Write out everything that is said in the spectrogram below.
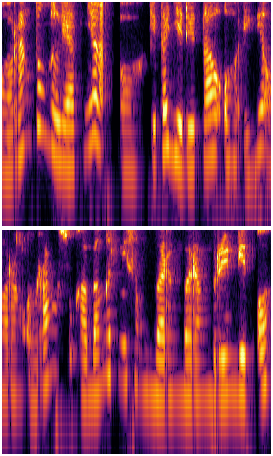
orang tuh ngelihatnya oh kita jadi tahu oh ini orang-orang suka banget nih sama barang-barang branded. Oh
